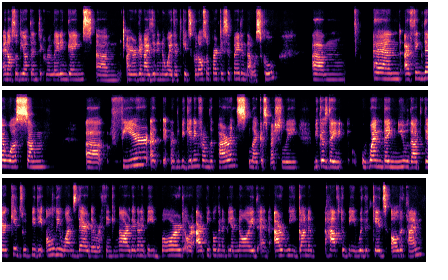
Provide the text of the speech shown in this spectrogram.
and also the authentic relating games um, i organized it in a way that kids could also participate and that was cool. Um, and i think there was some uh, fear at, at, the beginning from the parents, like especially because they, when they knew that their kids would be the only ones there, they were thinking, oh, are they going to be bored or are people going to be annoyed? And are we going to have to be with the kids all the time?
